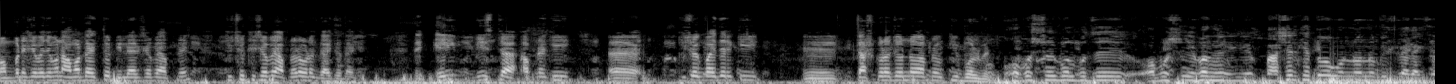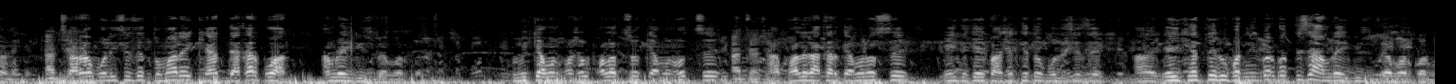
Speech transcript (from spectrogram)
কোম্পানি হিসেবে যেমন আমার দায়িত্ব ডিলার হিসেবে আপনি, কৃষক হিসেবে আপনারও অনেক দায়িত্ব থাকে। এই বীজটা আপনার কি কৃষক ভাইদের কি চাষ করার জন্য আপনি কি বলবেন? অবশ্যই বলব যে অবশ্যই এবং পাশের ক্ষেতেও অন্য অন্য বীজ লাগাইছে অনেকে। আচ্ছা। তারাও বলিছে যে তোমার এই ক্ষেত দেখার পর আমরা এই বীজ ব্যবহার করি তুমি কেমন ফসল ফলাচ্ছ কেমন হচ্ছে আচ্ছা আচ্ছা। আর ফলের আকার কেমন হচ্ছে? এই দেখে এই পাশের ক্ষেতেও বলেছে যে এই ক্ষেত্রের উপর নির্ভর করতেছে আমরা এই বীজ ব্যবহার করব।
